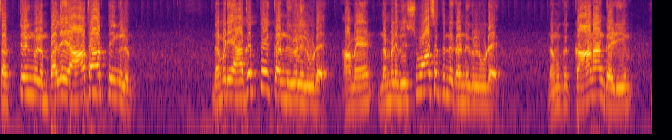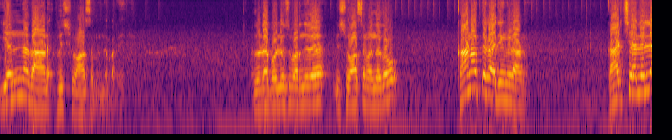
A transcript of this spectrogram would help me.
സത്യങ്ങളും പല യാഥാർത്ഥ്യങ്ങളും നമ്മുടെ അകത്തെ കണ്ണുകളിലൂടെ അമേൻ നമ്മുടെ വിശ്വാസത്തിന്റെ കണ്ണുകളിലൂടെ നമുക്ക് കാണാൻ കഴിയും എന്നതാണ് വിശ്വാസം എന്ന് പറയുന്നത്. അതുകൊണ്ട് പൗലൂസ് പറഞ്ഞത് വിശ്വാസം എന്നതോ കാണാത്ത കാര്യങ്ങളാണ്. കാഴ്ചയല്ലല്ല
